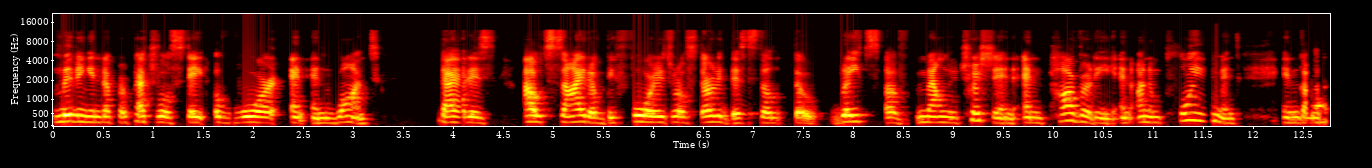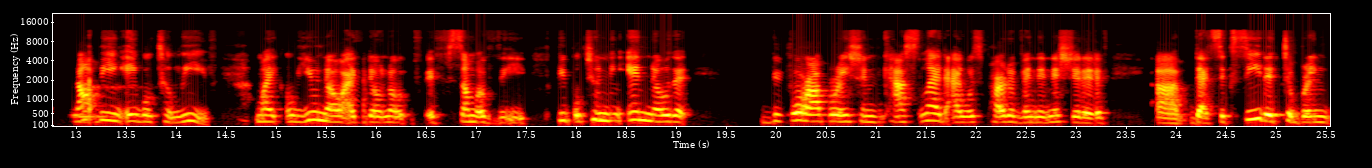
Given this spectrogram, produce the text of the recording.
living in a perpetual state of war and, and want that is outside of before Israel started this, the, the rates of malnutrition and poverty and unemployment in Gaza, not being able to leave. Michael, you know, I don't know if, some of the people tuning in know that before Operation Cast Lead, I was part of an initiative uh, that succeeded to bring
